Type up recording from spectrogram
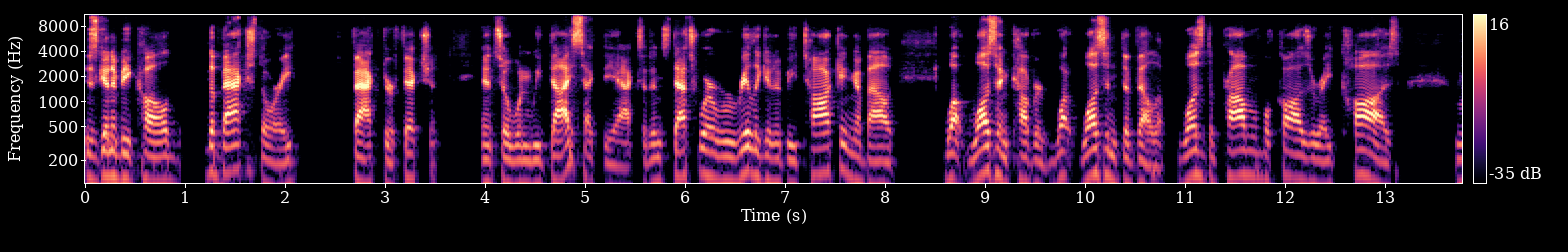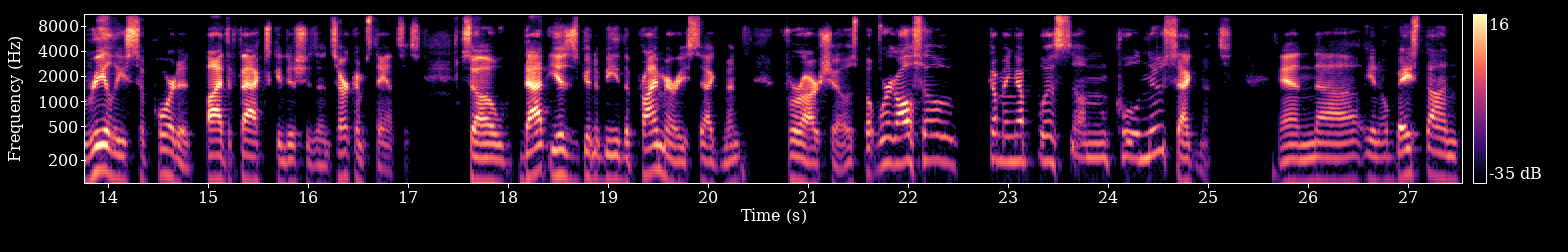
is going to be called The Backstory Factor Fiction. And so when we dissect the accidents, that's where we're really going to be talking about what wasn't covered, what wasn't developed, was the probable cause or a cause really supported by the facts, conditions, and circumstances. So that is going to be the primary segment for our shows, but we're also coming up with some cool new segments. And, uh, you know, based on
